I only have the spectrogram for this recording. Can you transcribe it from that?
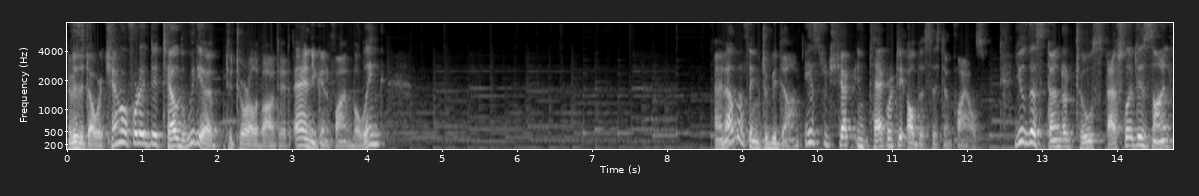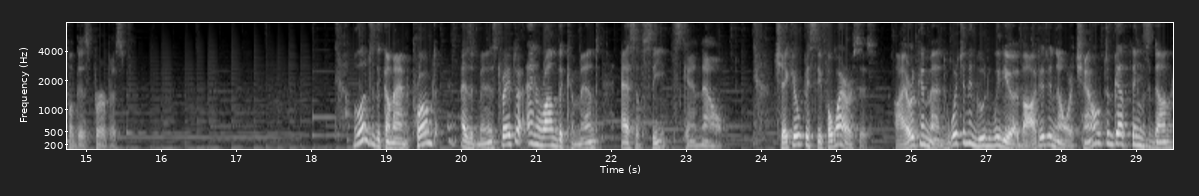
Visit our channel for a detailed video tutorial about it, and you can find the link. Another thing to be done is to check integrity of the system files. Use the standard tool specially designed for this purpose. Launch the command prompt as administrator and run the command sfc scan now. Check your PC for viruses. I recommend watching a good video about it in our channel to get things done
